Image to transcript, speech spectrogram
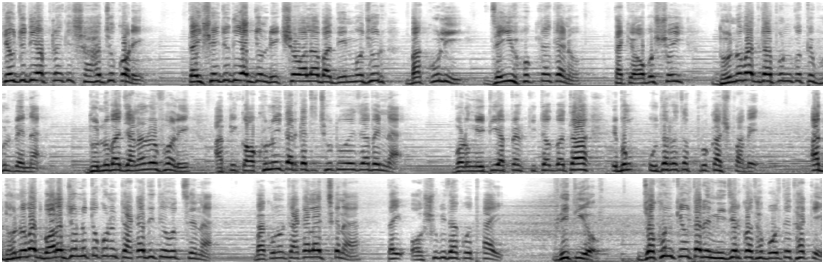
কেউ যদি আপনাকে সাহায্য করে, তাই সে যদি একজন রিক্সাওয়ালা বা দিনমজুর বা কুলি, যেই হোক না কেন, তাকে অবশ্যই ধন্যবাদ জ্ঞাপন করতে ভুলবেন না। ধন্যবাদ জানানোর ফলে আপনি কখনোই তার কাছে ছোট হয়ে যাবেন না। বরং এটি আপনার কৃতজ্ঞতা এবং উদারতা প্রকাশ পাবে। আর ধন্যবাদ বলার জন্য তো কোনো টাকা দিতে হচ্ছে না, বা কোনো টাকা লাগছে না তাই অসুবিধা কোথায়? দ্বিতীয়, যখন কেউ তার নিজের কথা বলতে থাকে,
